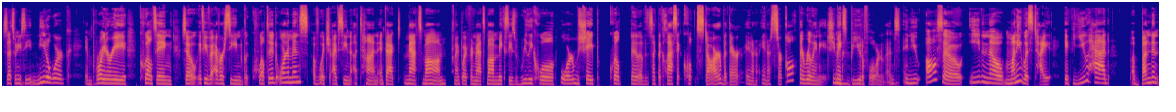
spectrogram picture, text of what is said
So that's when you see needlework, embroidery, quilting. So if you've ever seen quilted ornaments, of which I've seen a ton, in fact, Matt's mom, my boyfriend Matt's mom, makes these really cool orb shape quilt. Uh, it's like the classic quilt star, but they're in a, in a circle. They're really neat. She makes mm. beautiful ornaments. And you also, even though money was tight, if you had abundant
